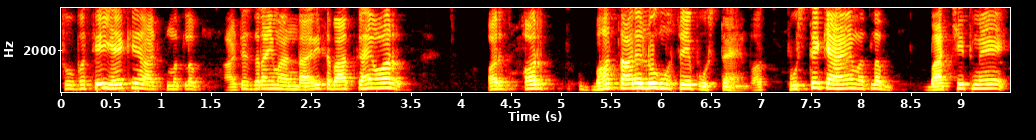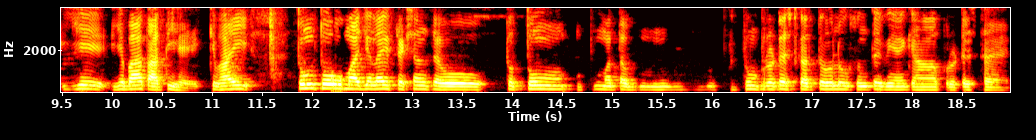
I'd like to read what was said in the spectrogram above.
तो बस यही है कि आर्ट मतलब आर्टिस्ट ज़रा ईमानदारी से बात कहें और और और बहुत सारे लोग मुझसे ये पूछते हैं बहुत पूछते क्या हैं? मतलब बातचीत में ये ये बात आती है कि भाई तुम तो मार्जिनलाइज सेक्शन से हो तो तुम मतलब तुम प्रोटेस्ट करते हो लोग सुनते भी हैं कि हाँ प्रोटेस्ट है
